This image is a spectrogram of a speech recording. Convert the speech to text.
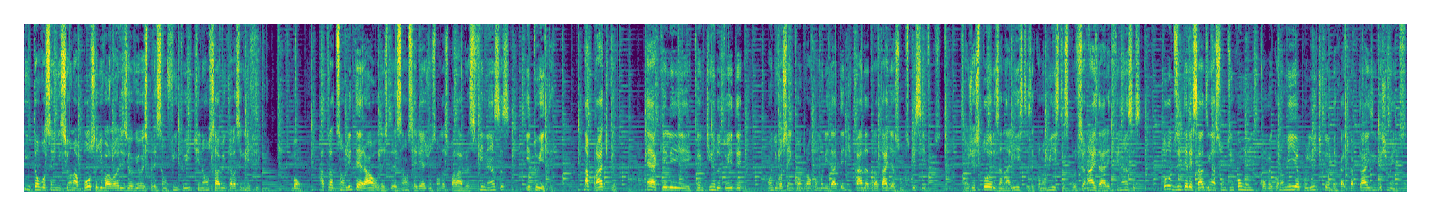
Então você iniciou na Bolsa de Valores e ouviu a expressão FinTwitch e não sabe o que ela significa. Bom, a tradução literal da expressão seria a junção das palavras finanças e Twitter. Na prática, é aquele cantinho do Twitter onde você encontra uma comunidade dedicada a tratar de assuntos específicos. São gestores, analistas, economistas, profissionais da área de finanças, todos interessados em assuntos em comum, como economia, política, mercado de capitais e investimentos.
